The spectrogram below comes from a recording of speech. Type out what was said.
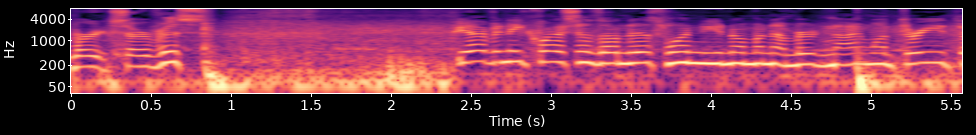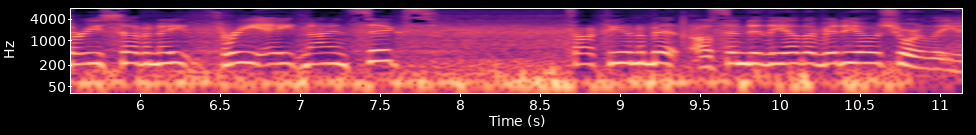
work surface. If you have any questions on this one, you know my number 913-378-3896. Talk to you in a bit. I'll send you the other video shortly.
